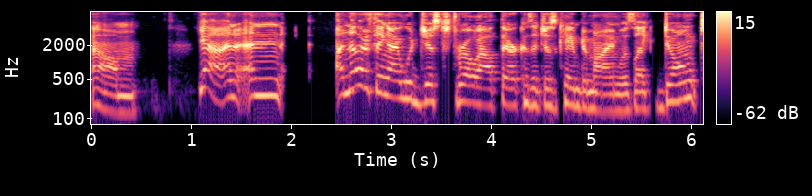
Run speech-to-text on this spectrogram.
Um yeah, and and another thing I would just throw out there cuz it just came to mind was like don't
